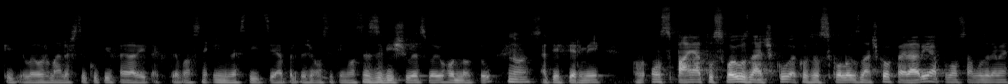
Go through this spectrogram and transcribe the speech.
keď Leoš Mareš si kúpi Ferrari, tak to je vlastne investícia, pretože on si tým vlastne zvyšuje svoju hodnotu. No. A tie firmy, on, on spája tú svoju značku ako so skolo značkou Ferrari a potom samozrejme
